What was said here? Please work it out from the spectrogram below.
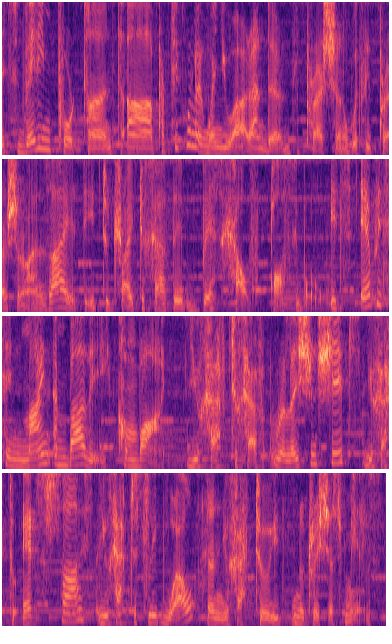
It's very important, uh, particularly when you are under depression, with depression or anxiety, to try to have the best health possible. It's everything, mind and body combined. You have to have relationships, you have to exercise, you have to sleep well, and you have to eat nutritious meals.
